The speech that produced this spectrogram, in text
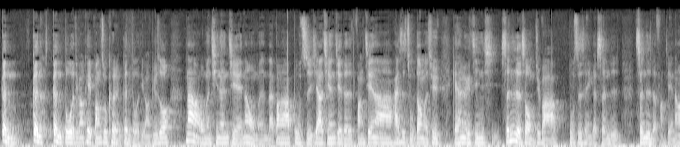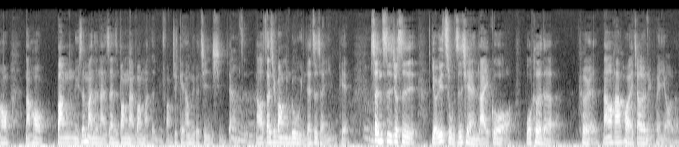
更更更多的地方可以帮助客人更多的地方，比如说，那我们情人节，那我们来帮他布置一下情人节的房间啊，还是主动的去给他们一个惊喜。生日的时候，我们去把它布置成一个生日生日的房间，然后然后帮女生瞒着男生，还是帮男方瞒着女方，去给他们一个惊喜这样子，嗯然后再去帮我们录影，再制成影片。嗯甚至就是有一组之前来过博客的客人，然后他后来交了女朋友了，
